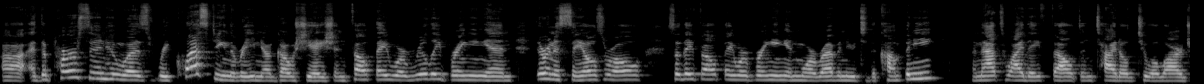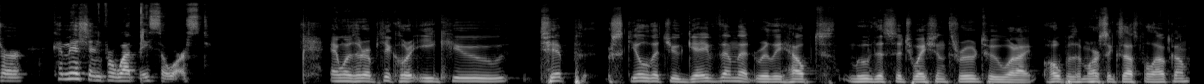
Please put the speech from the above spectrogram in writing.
Uh, the person who was requesting the renegotiation felt they were really bringing in, they're in a sales role, so they felt they were bringing in more revenue to the company. And that's why they felt entitled to a larger commission for what they sourced. And was there a particular EQ tip skill that you gave them that really helped move this situation through to what I hope is a more successful outcome?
